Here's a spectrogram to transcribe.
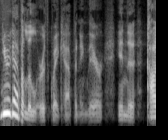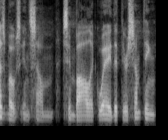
you have a little earthquake happening there in the cosmos in some symbolic way, that there's something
